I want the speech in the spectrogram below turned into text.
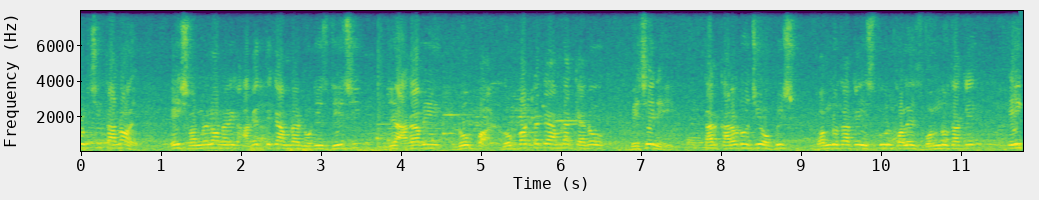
করছি তা নয়। এই সম্মেলন অনেক আগের থেকে আমরা নোটিশ দিয়েছি যে আগামী রোববার, রোববারটাকে আমরা কেন বেছে নিই? তার কারণ হচ্ছে অফিস বন্ধ থাকে স্কুল কলেজ বন্ধ থাকে। এই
